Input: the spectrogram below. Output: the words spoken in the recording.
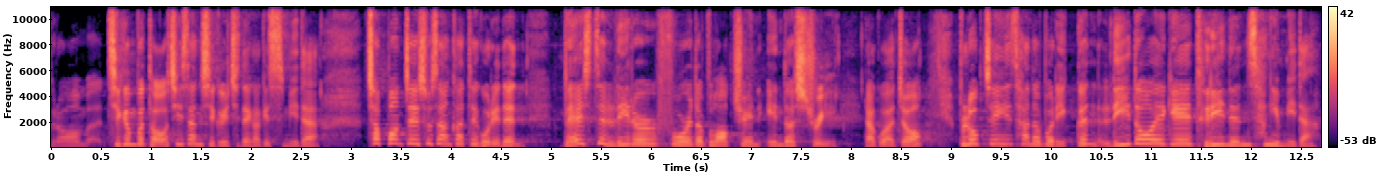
그럼 지금부터 시상식을 진행하겠습니다. 첫 번째 수상 카테고리는 Best Leader for the Blockchain Industry 라고 하죠. 블록체인 산업을 이끈 리더에게 드리는 상입니다.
